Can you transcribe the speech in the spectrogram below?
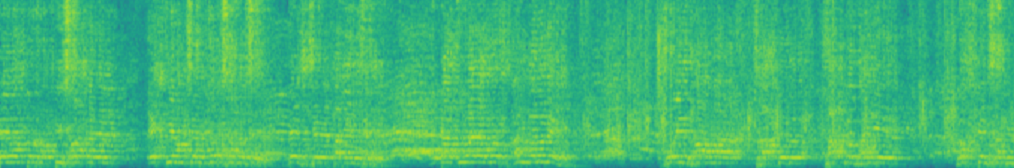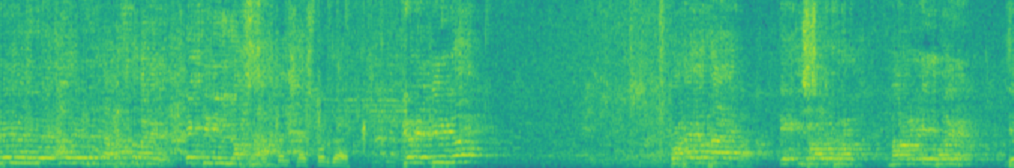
এই অন্তর্বর্তী সরকারের একটি অংশের যোগ সদস্যে দেশ ছেড়ে পালিয়েছে। এটা জুলাই আগস্ট আন্দোলনে শহীদ হওয়া আমার ছাত্র ছাত্র ভাইদের রক্তের সাথে বেইমানি করে আওয়ামী জনতা বাস্তবায়নের একটি নীল নকশা। শেষ পর্যায়ে। প্রিয় নেতৃবৃন্দ কথায় কথায় একটি সংগঠন বা অনেকেই বলেন যে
